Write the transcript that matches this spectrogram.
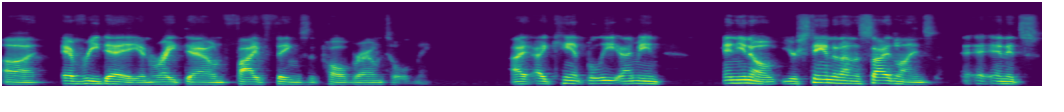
uh, every day and write down five things that Paul Brown told me. I, I can't believe. I mean, and you know, you're standing on the sidelines, and it's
